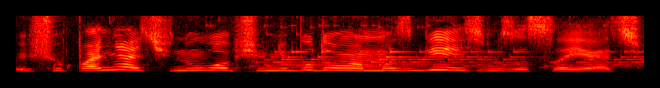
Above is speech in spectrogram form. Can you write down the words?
еще понять. Ну, в общем, не буду вам мозги этим засорять.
